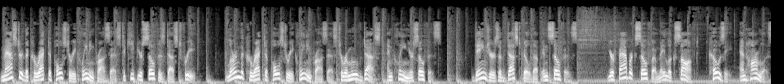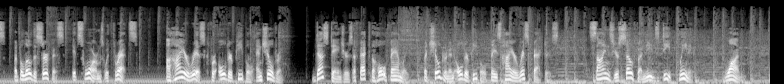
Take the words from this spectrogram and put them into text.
Master the correct upholstery cleaning process to keep your sofas dust-free. Learn the correct upholstery cleaning process to remove dust and clean your sofas. Dangers of dust buildup in sofas. Your fabric sofa may look soft, cozy, and harmless, but below the surface, it swarms with threats. A higher risk for older people and children. Dust dangers affect the whole family, but children and older people face higher risk factors. Signs your sofa needs deep cleaning. 1.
